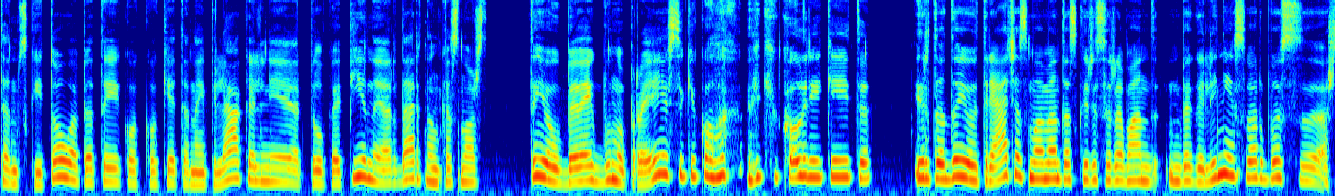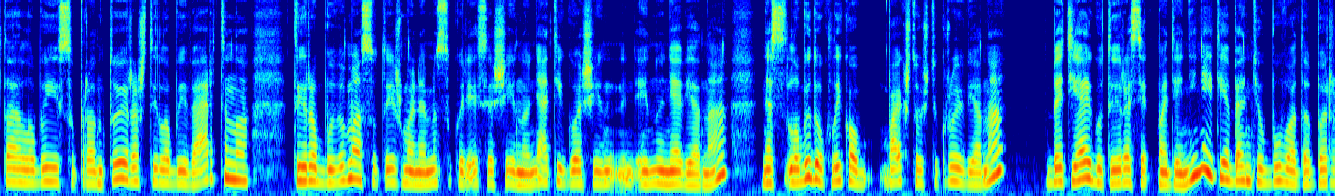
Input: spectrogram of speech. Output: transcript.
ten skaitau apie tai, kokie tenai piliakalniai, ar pilkapinai, ar dar ten kas nors. Tai jau beveik būnu praėjus iki kol, iki kol reikia eiti. Ir tada jau trečias momentas, kuris yra man begaliniai svarbus, aš tą labai suprantu ir aš tai labai vertinu, tai yra buvimas su tai žmonėmis, su kuriais aš einu, net jeigu aš einu ne viena, nes labai daug laiko vaikštau iš tikrųjų viena, Bet jeigu tai yra sėkmadieniniai, tie bent jau buvo dabar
